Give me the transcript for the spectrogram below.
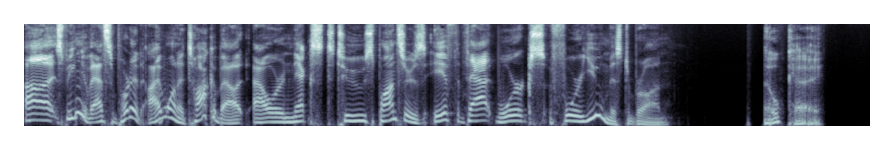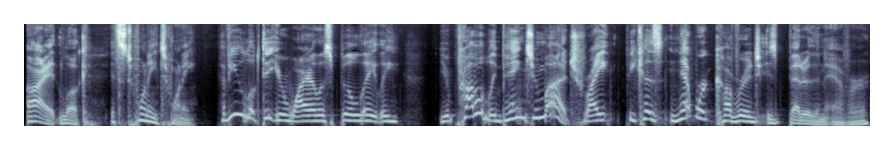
Uh, speaking of ad supported, I want to talk about our next two sponsors, if that works for you, Mr. Braun. Okay. All right, look, it's 2020. Have you looked at your wireless bill lately? You're probably paying too much, right? Because network coverage is better than ever,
